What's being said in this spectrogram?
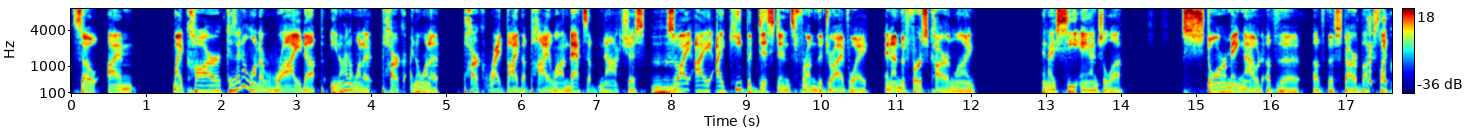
So I'm my car because I don't want to ride up. You know, I don't want to park. I don't want to park right by the pylon. That's obnoxious. Mm-hmm. So I, I I keep a distance from the driveway, and I'm the first car in line. And I see Angela storming out of the of the Starbucks like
